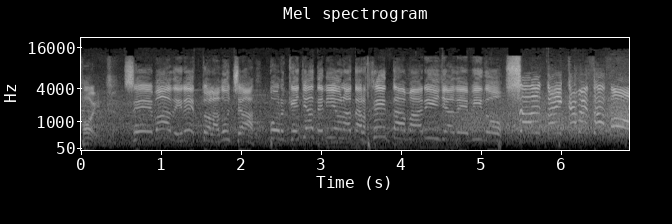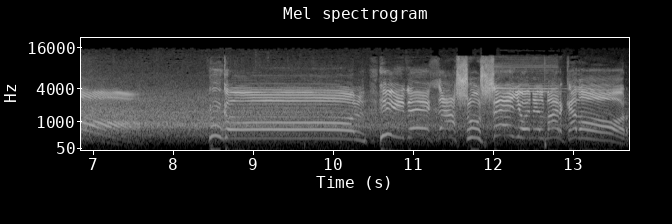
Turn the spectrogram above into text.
Foyt se va directo a la ducha porque ya tenía una tarjeta amarilla debido... ¡Salta y cabezazo! ¡Gol! Y deja su sello en el marcador.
